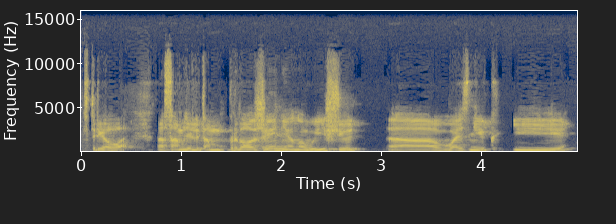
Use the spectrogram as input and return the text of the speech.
стрела, на самом деле там продолжение, новый ищу э, возник, и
